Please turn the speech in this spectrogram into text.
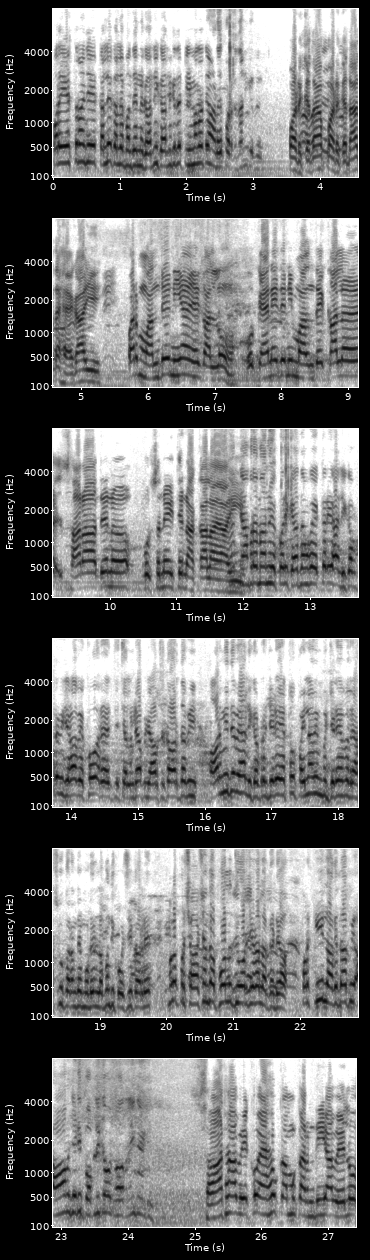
ਪਰ ਇਸ ਤਰ੍ਹਾਂ ਜੇ ਇਕੱਲੇ-ਇਕੱਲੇ ਬੰਦੇ ਨਿਗਰਾਨੀ ਕਰਨਗੇ ਤੇ ਟੀਮਾਂ ਦਾ ਧਿਆਨ ਭਟਕਦਾ ਨਹੀਂ ਕਿਤੇ। ਭੜਕਦਾ ਭੜਕਦਾ ਤਾਂ ਹੈਗਾ ਜੀ। ਪਰ ਮੰਨਦੇ ਨਹੀਂ ਆ ਇਹ ਗੱਲ ਨੂੰ। ਉਹ ਕਹਿੰਦੇ ਤੇ ਨਹੀਂ ਮੰਨਦੇ। ਕੱਲ ਸਾਰਾ ਦਿਨ ਪੁਲਿਸ ਨੇ ਇੱਥੇ ਨਾਕਾ ਲਾਇਆ ਸੀ। ਕੈਮਰਾਮੈਨ ਨੂੰ ਇੱਕ ਵਾਰੀ ਕਹਿ ਦਵਾਂਗਾ ਇੱਕ ਵਾਰੀ ਹੈਲੀਕਾਪਟਰ ਵੀ ਜਿਹੜਾ ਵੇਖੋ ਚੱਲਣ ਰਿਹਾ ਪੰਜਾਬ ਸਰਕਾਰ ਦਾ ਵੀ ਆਰਮੀ ਦੇ ਵੀ ਹੈਲੀਕਾਪਟਰ ਜਿਹੜੇ ਇੱਥੋਂ ਪਹਿਲਾਂ ਵੀ ਜਿਹੜੇ ਰੈਸਕਿਊ ਕਰਨ ਦੇ ਮੁੰਡੇ ਨੂੰ ਲੱਭਣ ਦੀ ਕੋਸ਼ਿਸ਼ ਕਰ ਰਹੇ। ਮਤਲਬ ਪ੍ਰਸ਼ਾਸਨ ਦਾ ਫੁੱਲ ਜ਼ੋਰ ਜਿਹੜਾ ਲੱਗਣ ਡਿਆ। ਪਰ ਕੀ ਲੱਗਦਾ ਵੀ ਆਮ ਜਿਹੜੀ ਪਬਲਿਕ ਆ ਉਹ ਸਾਥ ਨਹੀਂ ਦੇਗੀ ਸਾਥ ਆ ਵੇਖੋ ਇਹੋ ਕੰਮ ਕਰਨ ਦੀ ਆ ਵੇਖ ਲੋ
